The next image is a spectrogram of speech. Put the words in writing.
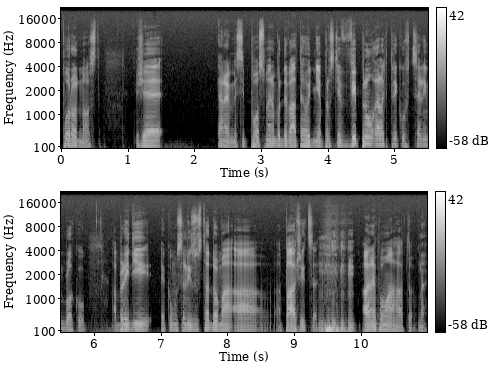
porodnost, že já nevím, jestli po 8 nebo 9 hodině prostě vypnou elektriku v celém bloku, aby lidi jako museli zůstat doma a, a pářit se. Ale nepomáhá to. Ne.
